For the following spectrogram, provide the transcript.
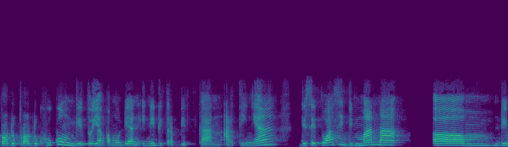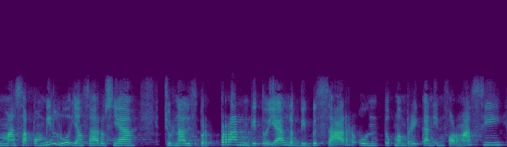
produk-produk uh, hukum gitu yang kemudian ini diterbitkan. Artinya di situasi di mana um, di masa pemilu yang seharusnya jurnalis berperan gitu ya lebih besar untuk memberikan informasi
